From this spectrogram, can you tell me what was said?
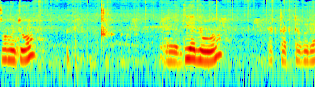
টমেটো দিয়ে দেবো। একটা একটা করে।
